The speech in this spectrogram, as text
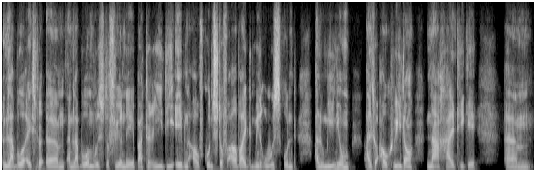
ein, Labor, äh, ein Labormuster für eine Batterie, die eben auf Kunststoff arbeitet mit Ruß und Aluminium. Also auch wieder nachhaltige ähm,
